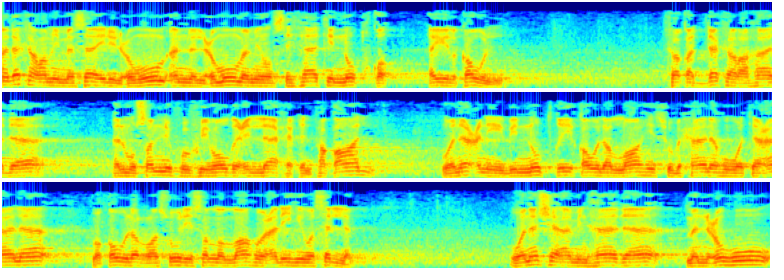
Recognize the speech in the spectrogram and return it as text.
ذكر من مسائل العموم أن العموم من صفات النطق أي القول. فقد ذكر هذا المصنف في موضع لاحق فقال ونعني بالنطق قول الله سبحانه وتعالى وقول الرسول صلى الله عليه وسلم ونشأ من هذا منعه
